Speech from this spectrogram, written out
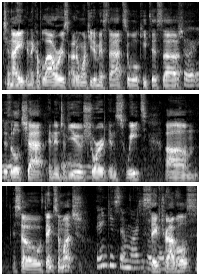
tonight in a couple hours. I don't want you to miss that, so we'll keep this uh, sure, this yeah. little chat and interview Yeah. short and sweet. Um, so thanks so much. Thank you so much. Safe nice. travels.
